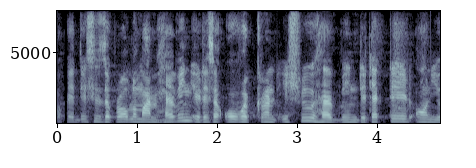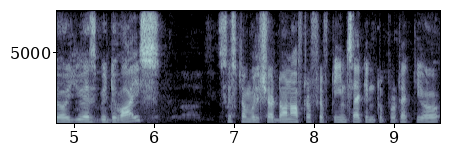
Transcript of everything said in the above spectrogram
Okay, this is the problem I'm having. It is an overcurrent issue have been detected on your USB device. System will shut down after 15 seconds to protect your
